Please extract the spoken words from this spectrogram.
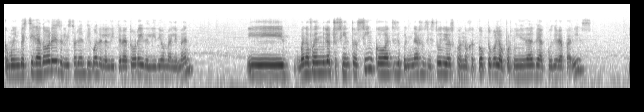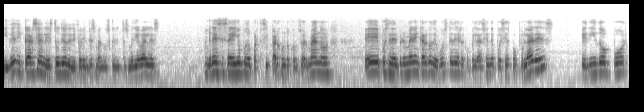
como investigadores de la historia antigua de la literatura y del idioma alemán. Y bueno, fue en 1805, antes de culminar sus estudios, cuando Jacob tuvo la oportunidad de acudir a París y dedicarse al estudio de diferentes manuscritos medievales. Gracias a ello pudo participar junto con su hermano Eh, pues en el primer encargo de búsqueda y recopilación de poesías populares, pedido por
